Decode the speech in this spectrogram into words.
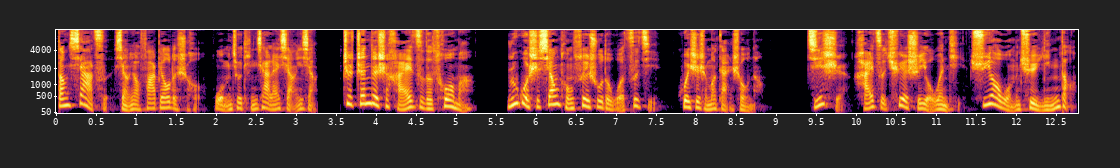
当下次想要发飙的时候，我们就停下来想一想：这真的是孩子的错吗？如果是相同岁数的我自己，会是什么感受呢？即使孩子确实有问题，需要我们去引导，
